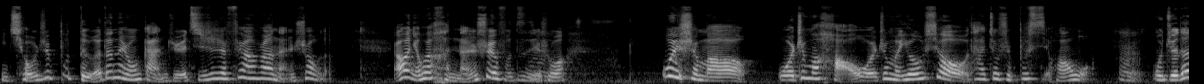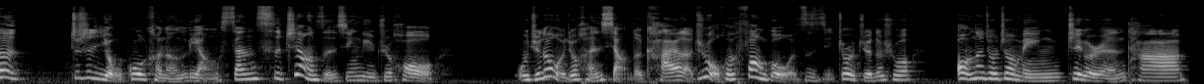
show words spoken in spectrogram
你求之不得的那种感觉，其实是非常非常难受的。然后你会很难说服自己说，为什么？我这么好，我这么优秀，他就是不喜欢我。嗯，我觉得就是有过可能两三次这样子的经历之后，我觉得我就很想得开了，就是我会放过我自己，就是觉得说，哦，那就证明这个人他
